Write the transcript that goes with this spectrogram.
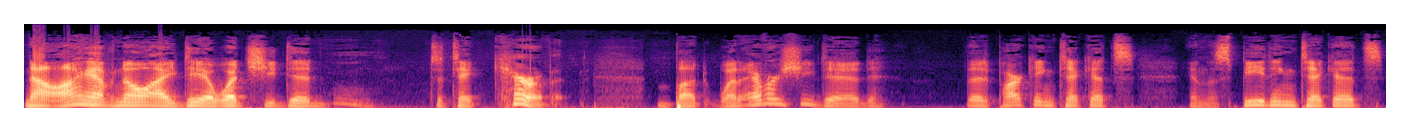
Now, I have no idea what she did to take care of it, but whatever she did, the parking tickets and the speeding tickets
